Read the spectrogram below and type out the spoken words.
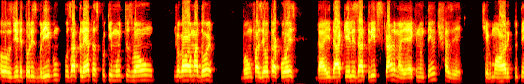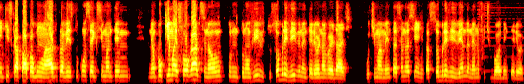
os diretores brigam com os atletas porque muitos vão jogar o amador, vão fazer outra coisa. Daí dá aqueles atritos, cara, mas é que não tem o que fazer. Chega uma hora que tu tem que escapar para algum lado para ver se tu consegue se manter né, um pouquinho mais folgado, senão tu, tu não vive, tu sobrevive no interior, na verdade. Ultimamente está sendo assim, a gente está sobrevivendo né, no futebol do interior.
